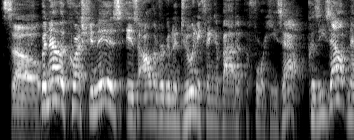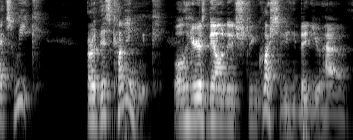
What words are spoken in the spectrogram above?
So, But now the question is: Is Oliver going to do anything about it before he's out? Because he's out next week or this coming week. well, here's now an interesting question that you have:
